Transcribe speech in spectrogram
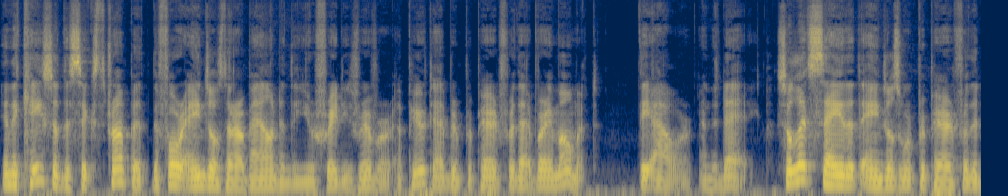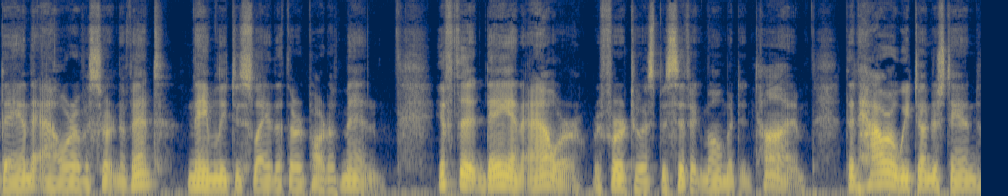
In the case of the sixth trumpet, the four angels that are bound in the Euphrates River appear to have been prepared for that very moment, the hour and the day. So let's say that the angels were prepared for the day and the hour of a certain event, namely to slay the third part of men. If the day and hour refer to a specific moment in time, then how are we to understand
